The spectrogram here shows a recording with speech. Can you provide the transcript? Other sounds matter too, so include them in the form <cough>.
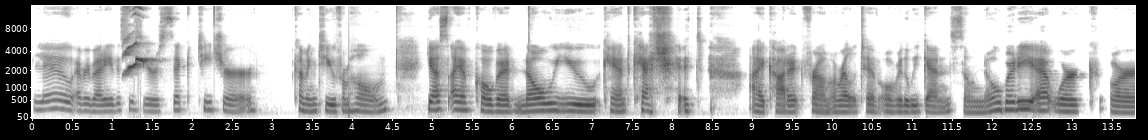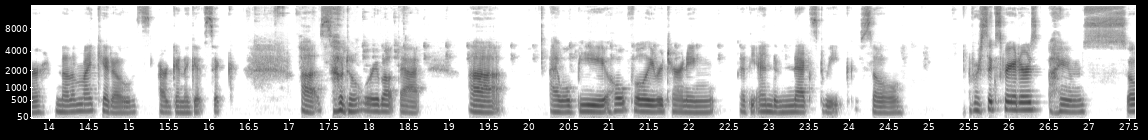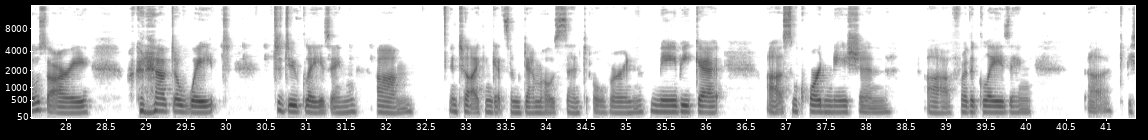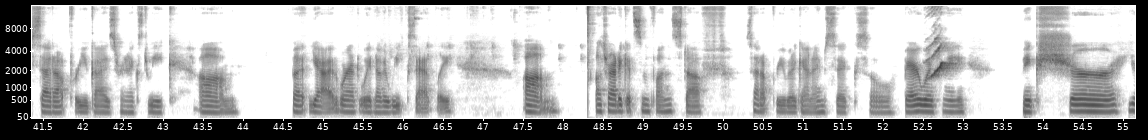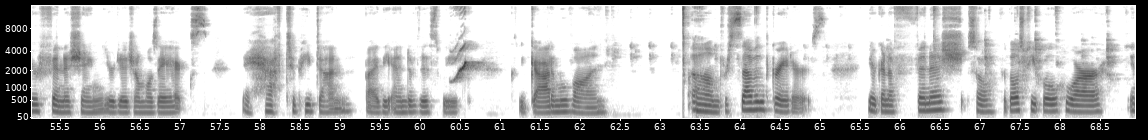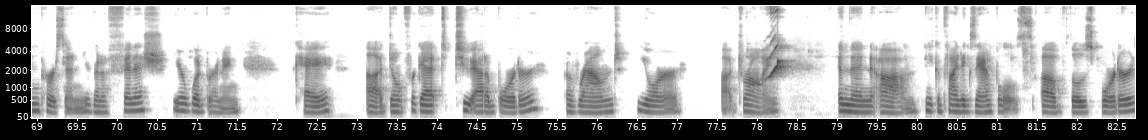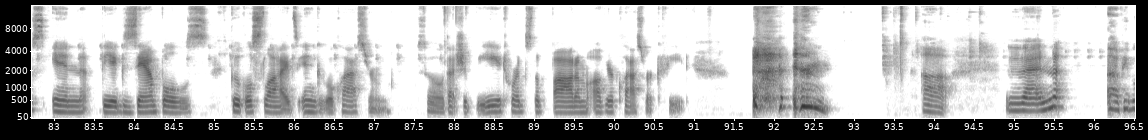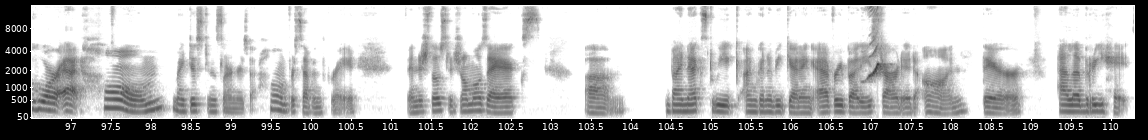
Hello, everybody. This is your sick teacher coming to you from home. Yes, I have COVID. No, you can't <laughs> catch it. I caught it from a relative over the weekend, so nobody at work or none of my kiddos are going to get sick. Uh, <laughs> so don't worry about that. Uh, I will be hopefully returning at the end of next week. So for sixth graders, <laughs> I am so sorry. We're to have to wait to do glazing um, until I can get some demos sent over and maybe get uh, some coordination uh, for the glazing uh, to be set up for you guys for next week. Um, but yeah, we're going to have to wait another week, sadly. Um, I'll try to get some fun stuff set up for you, but again, I'm sick, so bear with me. Make sure you're finishing your digital mosaics. They have to be done by the end of this week we got to move on. Um, for seventh graders, you're going to finish. So, for those people who are in person, you're going to finish your wood burning. Okay. Uh, don't forget to add a border around your uh, drawing. And then um, you can find examples of those borders in the examples Google Slides in Google Classroom. So that should be towards the bottom of your classwork feed. <coughs> uh, then uh, people who are at home, my distance learners at home for seventh grade, finish those digital mosaics. Um, by next week, I'm going to be getting everybody started on their alebrijes.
